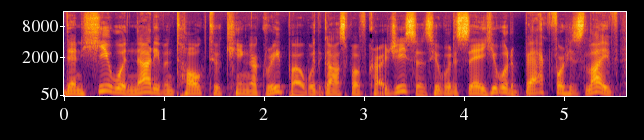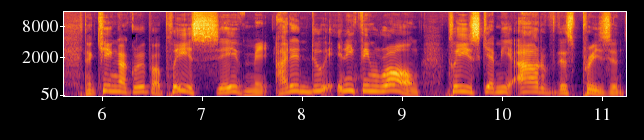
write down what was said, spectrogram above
then he would not even talk to King Agrippa with the gospel of Christ Jesus. He would say, he would beg for his life. Now, King Agrippa, please save me. I didn't do anything wrong. Please get me out of this prison.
